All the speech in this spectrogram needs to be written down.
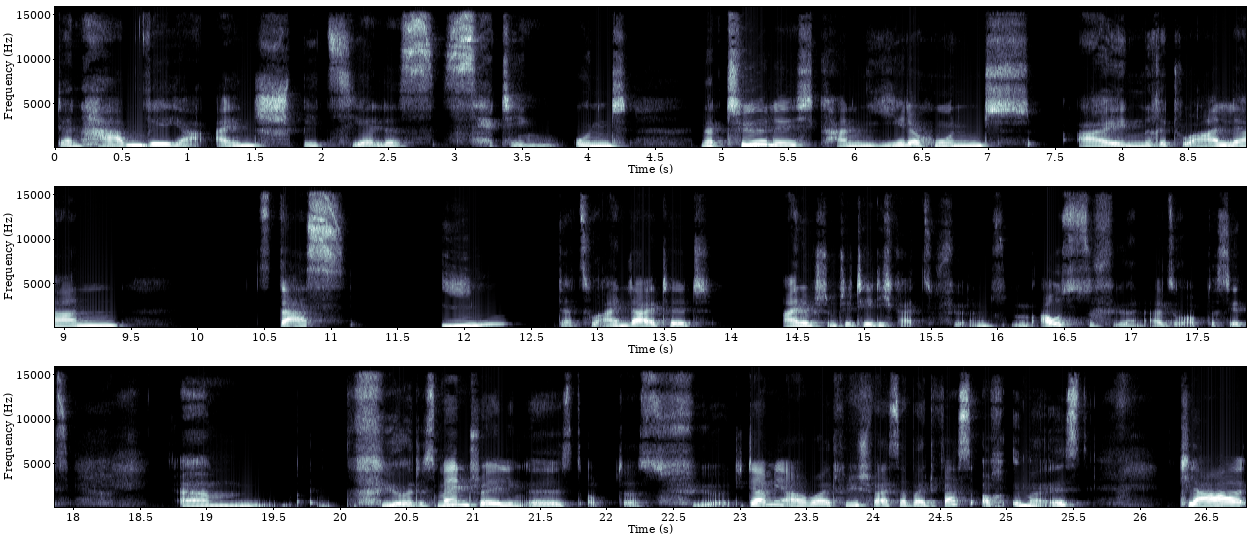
dann haben wir ja ein spezielles Setting. Und natürlich kann jeder Hund ein Ritual lernen, das ihn dazu einleitet, eine bestimmte Tätigkeit zu führen, auszuführen. Also ob das jetzt ähm, für das Mantrailing ist, ob das für die Dummyarbeit, für die Schweißarbeit, was auch immer ist. Klar,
